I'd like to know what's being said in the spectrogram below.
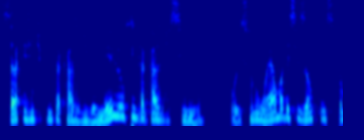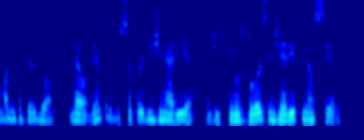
será que a gente pinta a casa de vermelho ou pinta a Sim. casa de cinza? Pô, isso não é uma decisão que tem que ser tomada em canteiro de obras. Léo, dentro do setor de engenharia, que a gente tem os dois, engenharia e financeiro.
